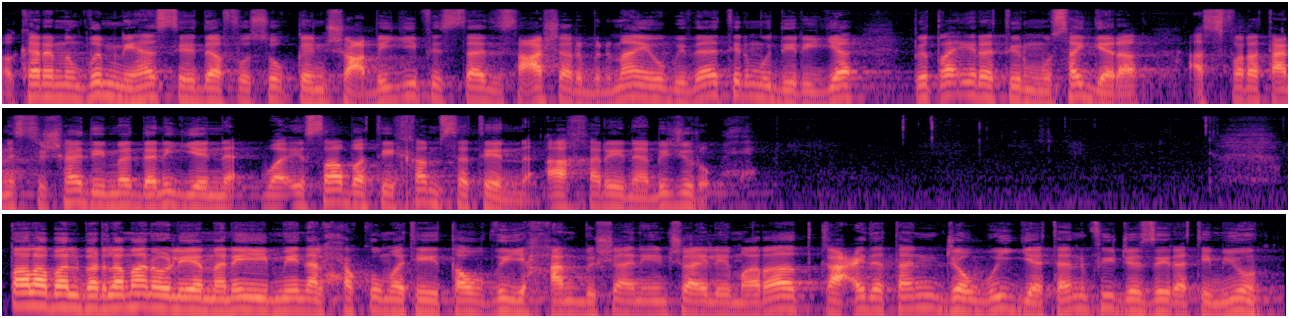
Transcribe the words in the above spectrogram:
وكان من ضمنها استهداف سوق شعبي في السادس عشر من مايو بذات المديرية بطائرة مسيرة أسفرت عن استشهاد مدني وإصابة خمسة آخرين بجروح. طلب البرلمان اليمني من الحكومة توضيحا بشأن إنشاء الإمارات قاعدة جوية في جزيرة ميون.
